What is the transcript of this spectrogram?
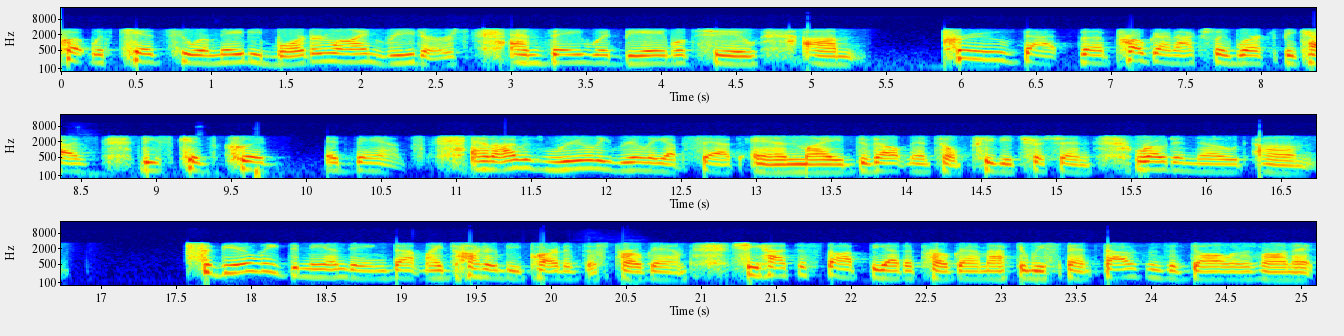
put with kids who were maybe borderline readers, and they would be able to um, prove that the program actually worked because these kids could advance. And I was really, really upset, and my developmental pediatrician wrote a note um, severely demanding that my daughter be part of this program. She had to stop the other program after we spent thousands of dollars on it.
